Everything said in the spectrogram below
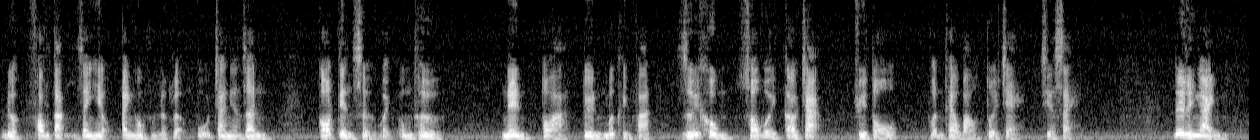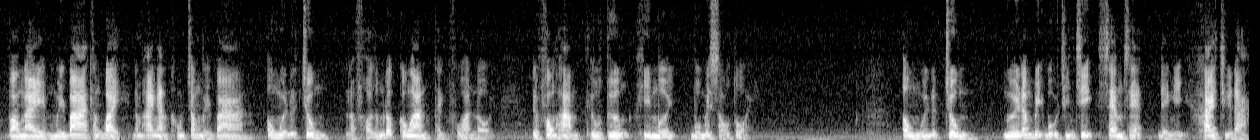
được phong tặng danh hiệu anh hùng lực lượng vũ trang nhân dân, có tiền sử bệnh ung thư, nên tòa tuyên mức hình phạt dưới khung so với cáo trạng truy tố vẫn theo báo tuổi trẻ chia sẻ. Đây là hình ảnh vào ngày 13 tháng 7 năm 2013, ông Nguyễn Đức Trung là Phó Giám đốc Công an thành phố Hà Nội được phong hàm thiếu tướng khi mới 46 tuổi. Ông Nguyễn Đức Trung, người đang bị Bộ Chính trị xem xét đề nghị khai trừ đảng,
